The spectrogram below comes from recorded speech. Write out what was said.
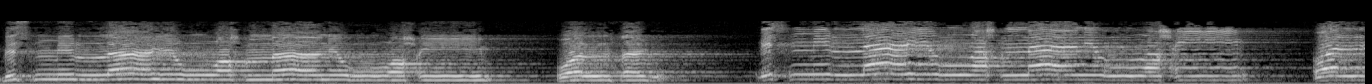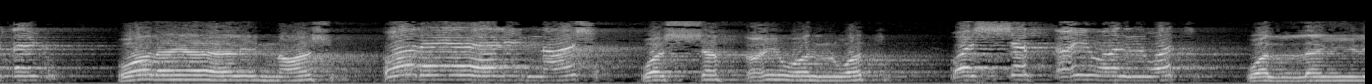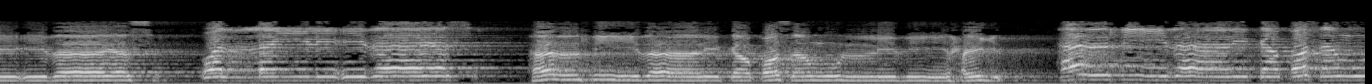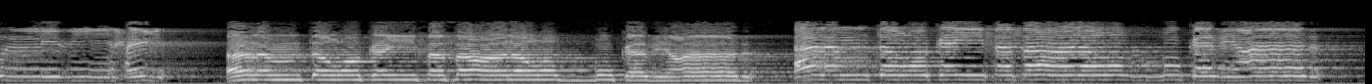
بسم الله الرحمن الرحيم. والفجر. بسم الله الرحمن الرحيم. والفجر. وليال عشر. وليال عشر. والشفع والوتر. والشفع والوتر. والليل إذا يسر. والليل إذا يسر. هل في ذلك قسم لذي حجر؟ هل في ذلك قسم لذي حجر؟ ألم تر كيف فعل ربك بعاد؟ ألم تر كيف فعل ربك بعاد؟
